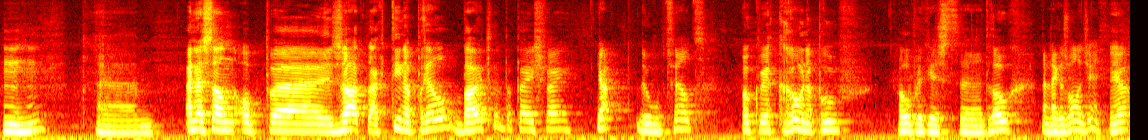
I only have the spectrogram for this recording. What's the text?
Mhm. Ehm, En dat is dan op eh, zaterdag 10 april buiten bij PSV. doen we op het veld. Ook weer coronaproof. Hopelijk is het eh, droog en lekker zonnetje. Ja.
